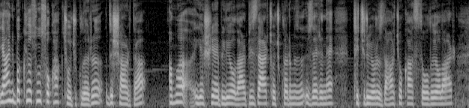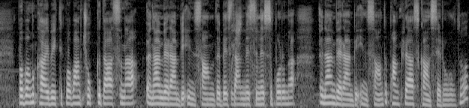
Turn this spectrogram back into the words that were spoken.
Yani bakıyorsunuz sokak çocukları dışarıda ama yaşayabiliyorlar. Bizler çocuklarımızın üzerine titriyoruz, daha çok hasta oluyorlar. Babamı kaybettik. Babam çok gıdasına önem veren bir insandı. Beslenmesine, sporuna önem veren bir insandı. Pankreas kanseri oldu.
